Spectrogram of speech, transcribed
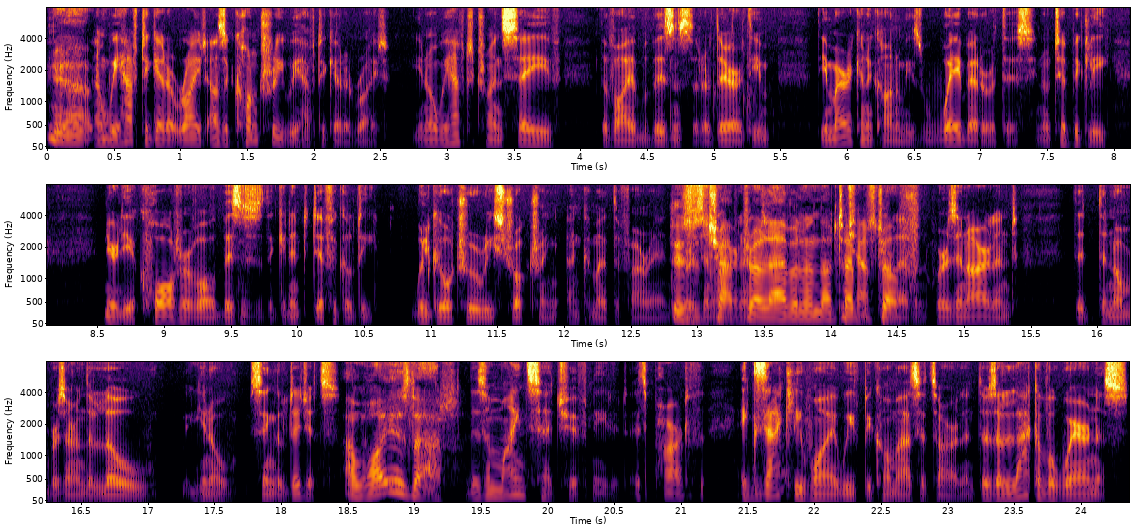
Yeah. And we have to get it right as a country. We have to get it right. You know, we have to try and save the viable businesses that are there. The the American economy is way better at this. You know, typically nearly a quarter of all businesses that get into difficulty will go through restructuring and come out the far end. This Whereas is Chapter Ireland- 11 and that type of stuff. 11, whereas in Ireland, the, the numbers are in the low, you know, single digits. And why is that? There's a mindset shift needed. It's part of exactly why we've become Azets Ireland. There's a lack of awareness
